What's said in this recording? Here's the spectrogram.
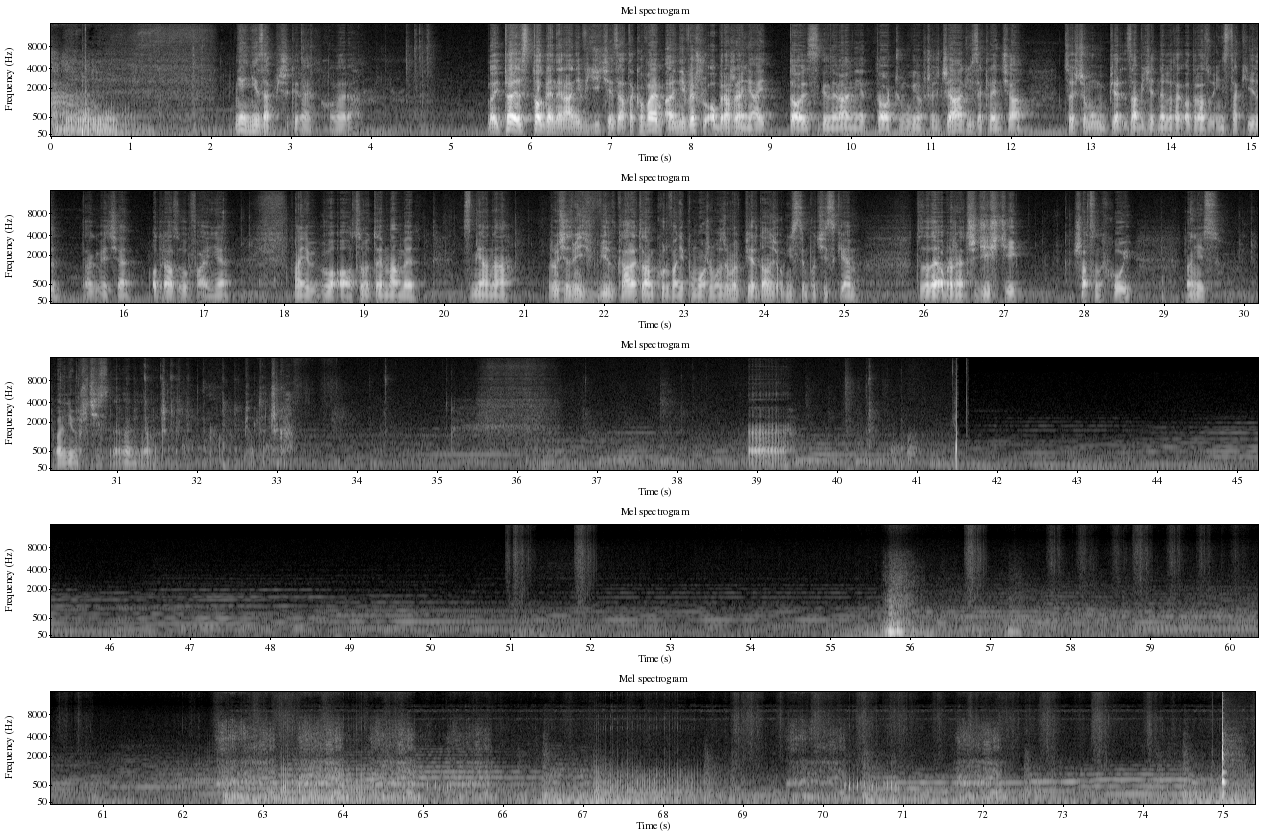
Nie, nie zapisz grę, cholera. No i to jest to generalnie, widzicie, zaatakowałem, ale nie wyszły obrażenia i to jest generalnie to, o czym mówiłem wcześniej. Czy ja mam jakieś zaklęcia? Co jeszcze mógłbym zabić jednego tak od razu insta-kill? Tak, wiecie? Od razu, fajnie. Fajnie by było. O, co my tutaj mamy? Zmiana... Żeby się zmienić w wilka, ale to nam kurwa nie pomoże. Możemy pierdolnąć ognistym pociskiem. To zadaje obrażenia 30. Szacun w chuj. No nic. Walnijmy przycisk. Walnij, no, czekaj. Eee.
